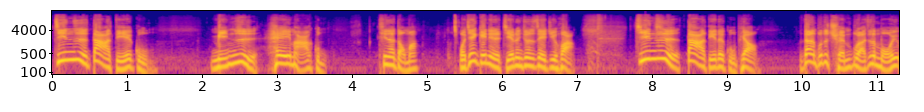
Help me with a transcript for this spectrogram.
今日大跌股，明日黑马股，听得懂吗？我今天给你的结论就是这句话。今日大跌的股票，当然不是全部啦，就是某一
